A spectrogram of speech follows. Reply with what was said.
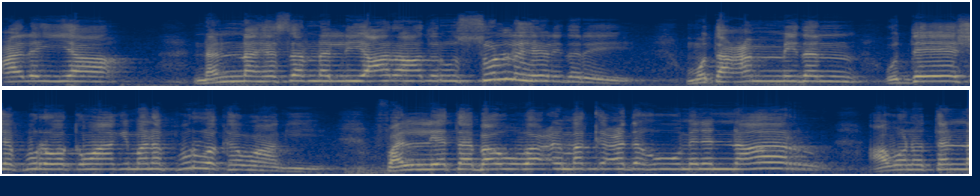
ಅಲಯ್ಯ ನನ್ನ ಹೆಸರಿನಲ್ಲಿ ಯಾರಾದರೂ ಸುಳ್ಳು ಹೇಳಿದರೆ, ಮುತಅಮ್ಮಿದನ್ ಉದ್ದೇಶಪೂರ್ವಕವಾಗಿ, ಮನಪೂರ್ವಕವಾಗಿ ಫಲ್ಯತ ಬೌವ ಮಕದಹು ಮಿನನ್ನಾರ್. ಅವನು ತನ್ನ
